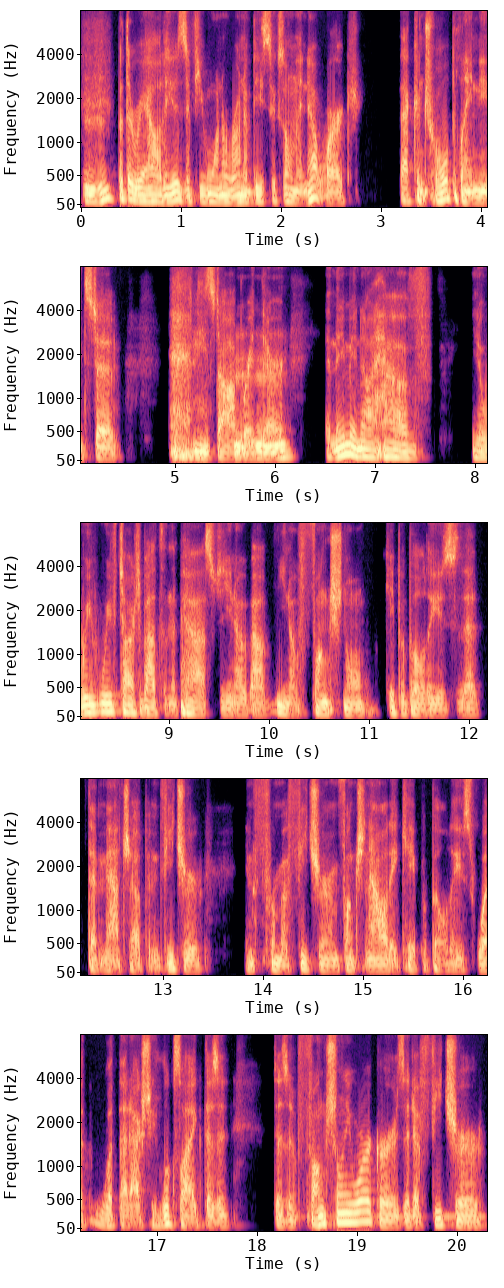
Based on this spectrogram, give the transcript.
Mm-hmm. But the reality is, if you want to run a V6 only network, that control plane needs to needs to operate mm-hmm. there and they may not have you know we, we've talked about in the past you know about you know functional capabilities that that match up and feature from a feature and functionality capabilities what what that actually looks like. Does it does it functionally work or is it a feature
